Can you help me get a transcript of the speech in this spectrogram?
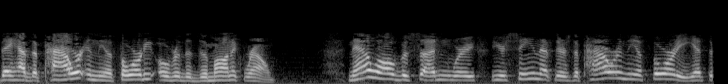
They had the power and the authority over the demonic realm. Now all of a sudden, where you're seeing that there's the power and the authority, yet the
